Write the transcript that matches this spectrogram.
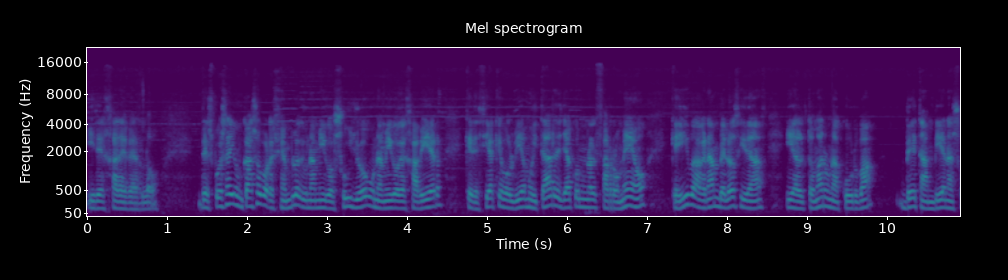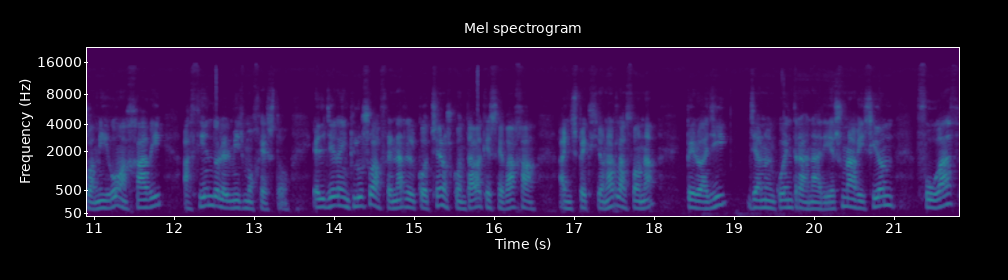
y deja de verlo. Después hay un caso, por ejemplo, de un amigo suyo, un amigo de Javier, que decía que volvía muy tarde ya con un Alfa Romeo, que iba a gran velocidad y al tomar una curva ve también a su amigo, a Javi, haciéndole el mismo gesto. Él llega incluso a frenar el coche, nos contaba que se baja a inspeccionar la zona, pero allí ya no encuentra a nadie. Es una visión fugaz,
